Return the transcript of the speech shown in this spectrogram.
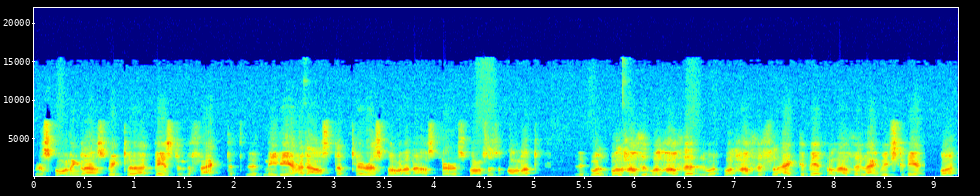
responding last week to that based on the fact that the media had asked them to respond and asked their responses on it. We'll, we'll have the, we'll have the we'll have the flag debate, we'll have the language debate, but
